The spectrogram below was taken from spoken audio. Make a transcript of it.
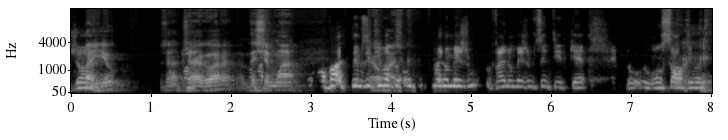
Jorge. Bem, eu, já, já agora, deixa-me lá. Oh, temos aqui é uma pergunta que vai no, mesmo, vai no mesmo sentido, que é o Gonçalo Ribeiro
